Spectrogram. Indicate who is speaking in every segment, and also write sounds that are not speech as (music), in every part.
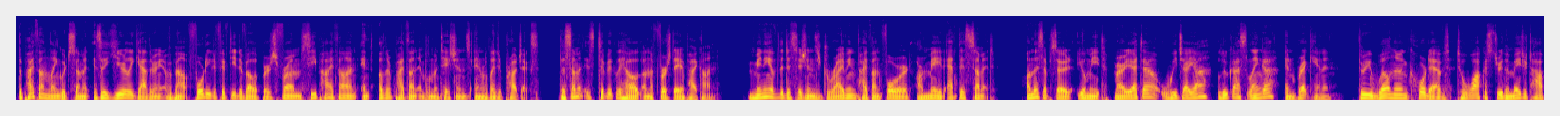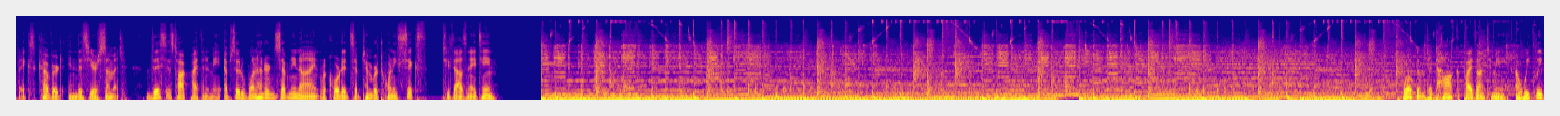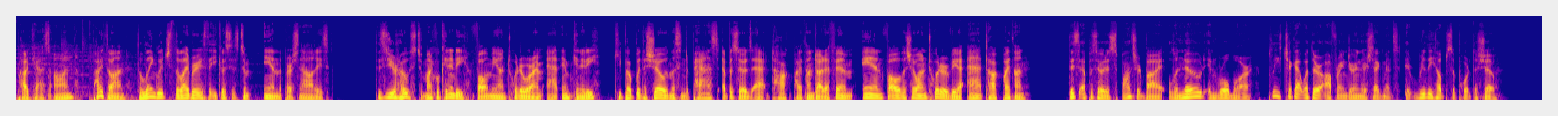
Speaker 1: The Python Language Summit is a yearly gathering of about 40 to 50 developers from CPython and other Python implementations and related projects. The summit is typically held on the first day of PyCon. Many of the decisions driving Python forward are made at this summit. On this episode, you'll meet Mariatta Wijaya, Łukasz Langa, and Brett Cannon, three well known core devs to walk us through the major topics covered in this year's summit. This is Talk Python to Me, episode 179, recorded September 26th, 2018. Welcome to Talk Python to Me, a weekly podcast on Python, the language, the libraries, the ecosystem, and the personalities. This is your host, Michael Kennedy. Follow me on Twitter where I'm at mkennedy. Keep up with the show and listen to past episodes at talkpython.fm and follow the show on Twitter via at talkpython. This episode is sponsored by Linode and Rollbar. Please check out what they're offering during their segments. It really helps support the show.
